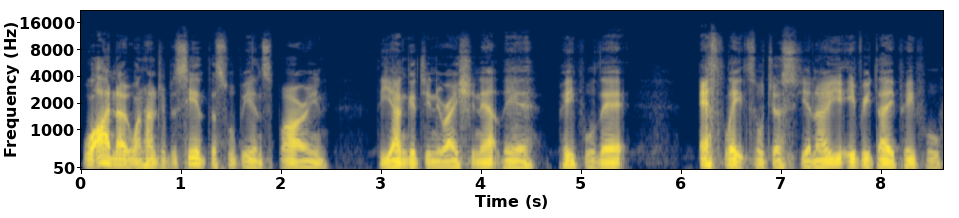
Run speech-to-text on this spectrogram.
well, I know 100% this will be inspiring the younger generation out there, people that athletes or just, you know, your everyday people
